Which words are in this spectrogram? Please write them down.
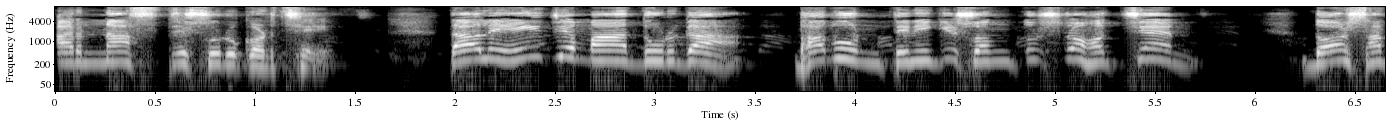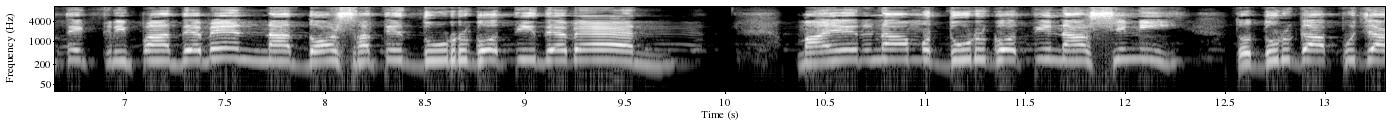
আর নাচতে শুরু করছে। তাহলে এই যে মা দুর্গা, ভাবুন, তিনি কি সন্তুষ্ট হচ্ছেন? দশ হাতে কৃপা দেবেন না দশ হাতে দুর্গতি দেবেন? মায়ের নাম দুর্গতি নাসিনী তো দুর্গা পূজা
